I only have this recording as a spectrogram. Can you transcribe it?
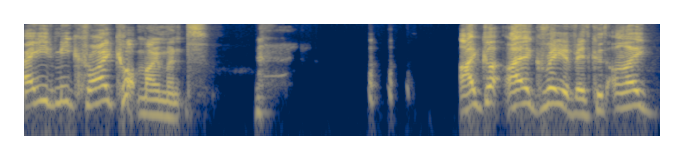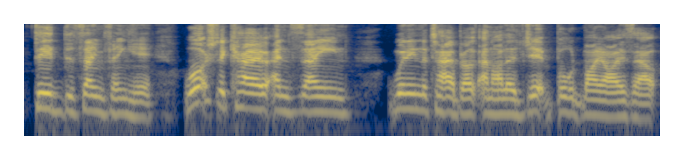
made me cry cop moment. I got. I agree with this because I did the same thing here. Watched the KO and Zayn winning the tag belt, and I legit bawled my eyes out.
